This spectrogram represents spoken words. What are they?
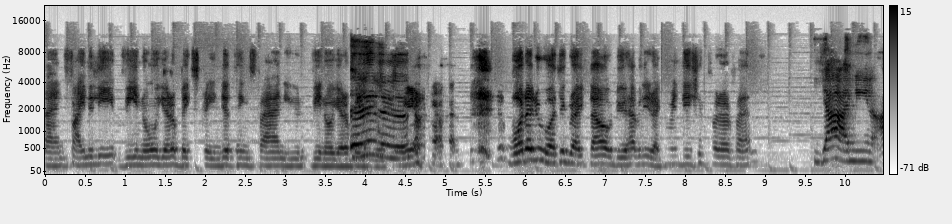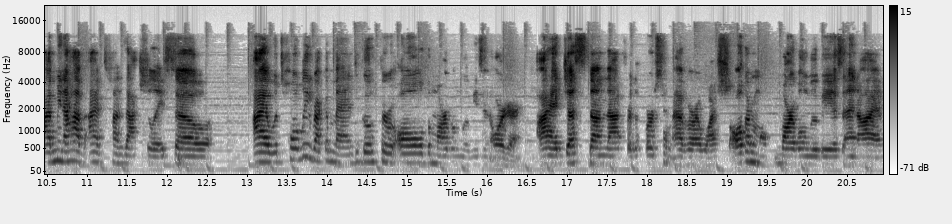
And finally, we know you're a big Stranger Things fan. You, we know you're a big fan. what are you watching right now? Do you have any recommendations for our fans? Yeah, I mean, I mean, I have I have tons actually. So I would totally recommend to go through all the Marvel movies in order. I had just done that for the first time ever. I watched all the Marvel movies and I'm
